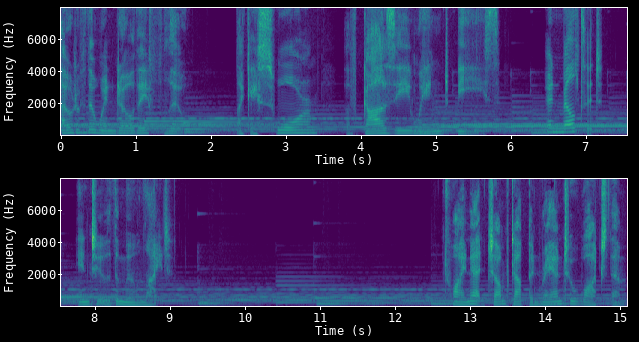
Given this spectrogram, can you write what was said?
out of the window they flew, like a swarm of gauzy winged bees, and melted into the moonlight. Toinette jumped up and ran to watch them,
